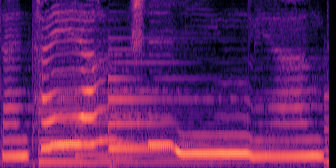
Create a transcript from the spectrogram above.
但太阳是明亮的，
